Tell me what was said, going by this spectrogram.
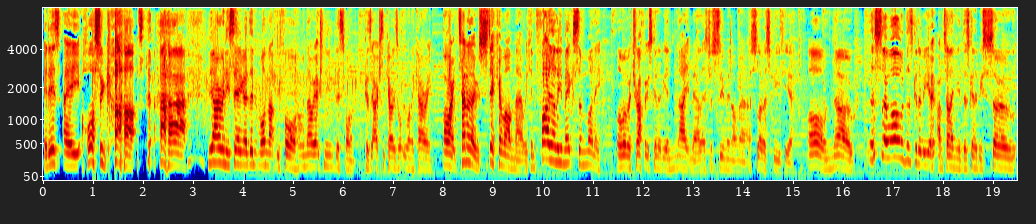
It is a horse and cart. the irony saying I didn't want that before, and now we actually need this one because it actually carries what we want to carry. All right, ten of those. Stick them on there. We can finally make some money. Although the traffic's going to be a nightmare. Let's just zoom in on a, a slower speed here. Oh no. They're so old. There's going to be, I'm telling you, there's going to be so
